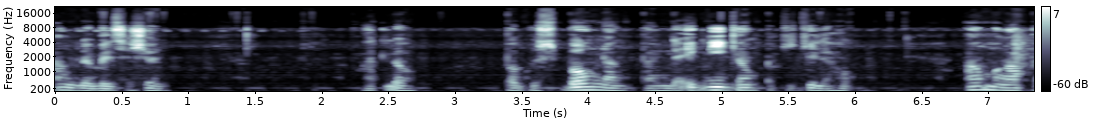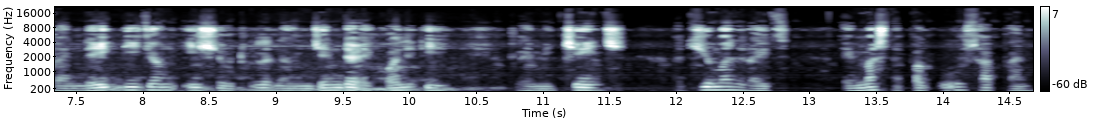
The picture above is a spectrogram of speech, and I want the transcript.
Ang globalisasyon. Pangatlo, pag-usbong ng pandaigdigang pakikilahok. Ang mga pandaigdigang issue tulad ng gender equality, climate change, at human rights ay mas napag-uusapan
